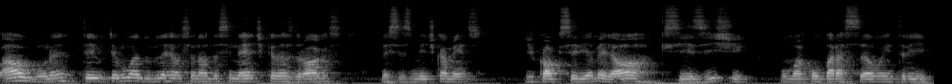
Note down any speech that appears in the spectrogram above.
algo, né, teve, teve uma dúvida relacionada à cinética das drogas, desses medicamentos, de qual que seria melhor, se existe uma comparação entre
